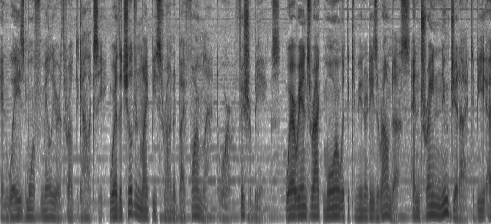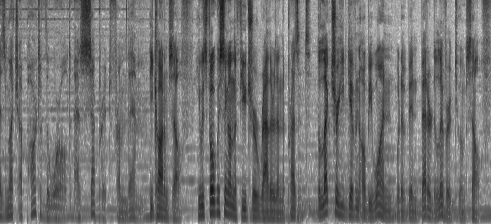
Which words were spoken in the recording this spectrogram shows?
in ways more familiar throughout the galaxy, where the children might be surrounded by farmland or fisher beings, where we interact more with the communities around us, and train new Jedi to be as much a part of the world as separate from them. He caught himself. He was focusing on the future rather than the present. The lecture he'd given Obi-Wan would have been better delivered to himself.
